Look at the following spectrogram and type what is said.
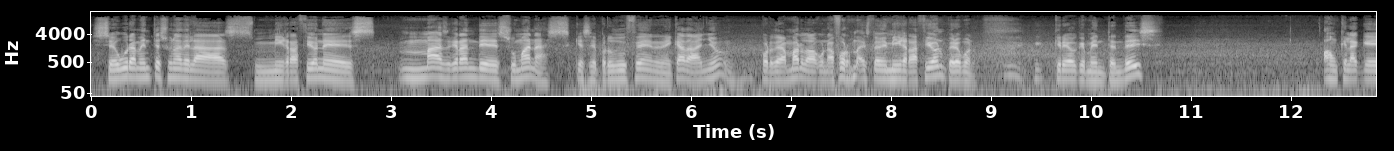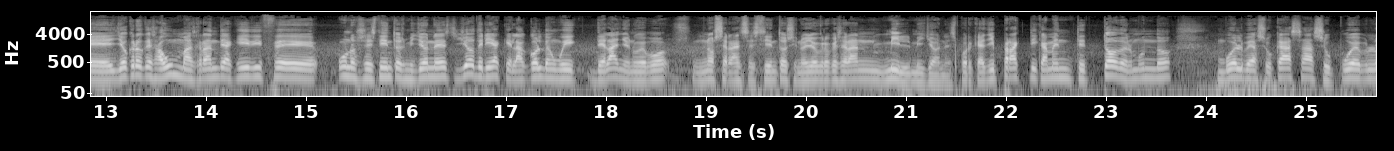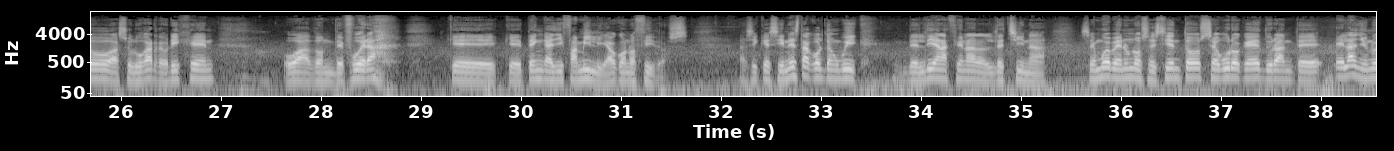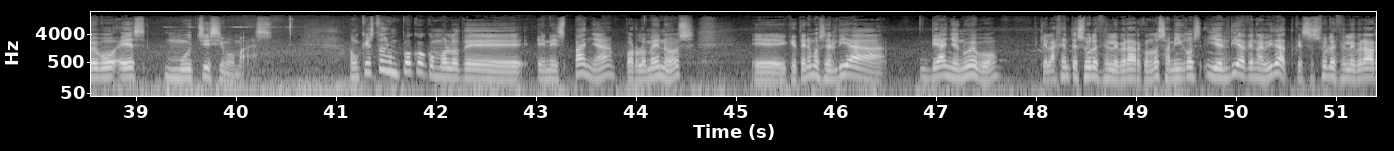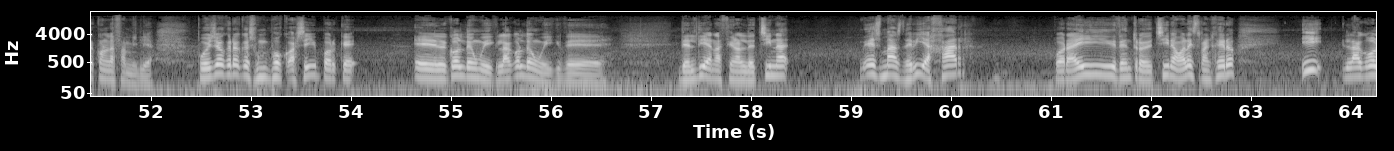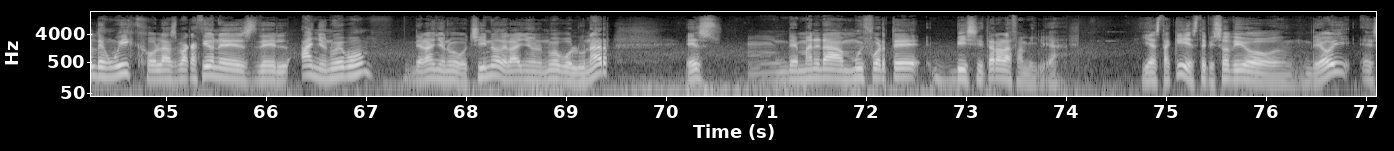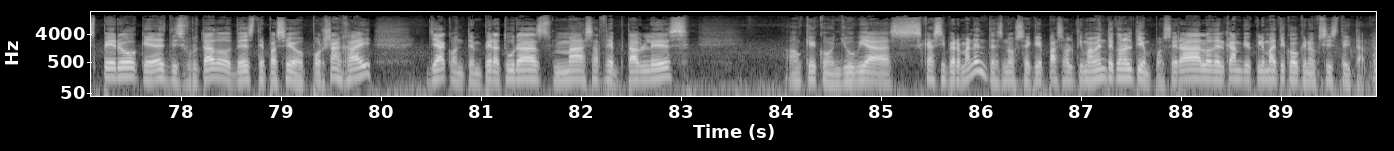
Seguramente es una de las migraciones más grandes humanas que se producen cada año, por llamarlo de alguna forma, esto de migración, pero bueno, creo que me entendéis. Aunque la que yo creo que es aún más grande, aquí dice unos 600 millones, yo diría que la Golden Week del año nuevo no serán 600, sino yo creo que serán mil millones, porque allí prácticamente todo el mundo vuelve a su casa, a su pueblo, a su lugar de origen o a donde fuera que, que tenga allí familia o conocidos. Así que si en esta Golden Week del Día Nacional de China se mueven unos 600, seguro que durante el año nuevo es muchísimo más. Aunque esto es un poco como lo de en España, por lo menos, eh, que tenemos el día de Año Nuevo, que la gente suele celebrar con los amigos, y el día de Navidad, que se suele celebrar con la familia. Pues yo creo que es un poco así, porque el Golden Week, la Golden Week de, del Día Nacional de China, es más de viajar, por ahí dentro de China o al extranjero. Y la Golden Week o las vacaciones del Año Nuevo, del Año Nuevo chino, del Año Nuevo lunar, es mm, de manera muy fuerte visitar a la familia. Y hasta aquí este episodio de hoy. Espero que hayáis disfrutado de este paseo por Shanghai, ya con temperaturas más aceptables, aunque con lluvias casi permanentes. No sé qué pasa últimamente con el tiempo. Será lo del cambio climático que no existe y tal.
